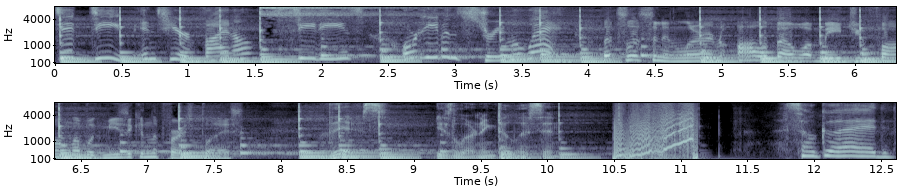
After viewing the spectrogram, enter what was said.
Dig deep into your vinyl, CDs, or even stream away. Let's listen and learn all about what made you fall in love with music in the first place. This is Learning to Listen. So good.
